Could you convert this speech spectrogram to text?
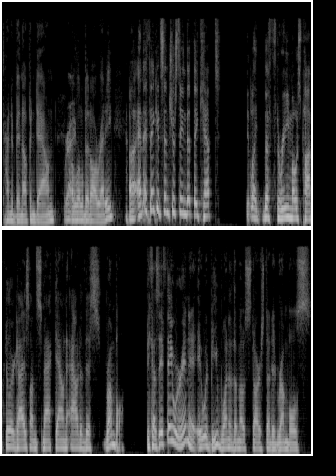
kind of been up and down Right. a little bit already. Uh, and I think it's interesting that they kept like the three most popular guys on SmackDown out of this Rumble. Because if they were in it, it would be one of the most star-studded Rumbles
